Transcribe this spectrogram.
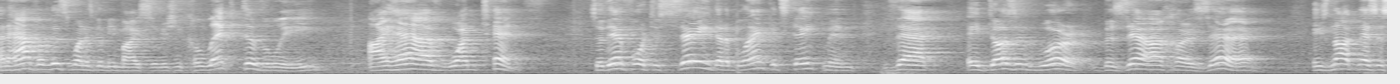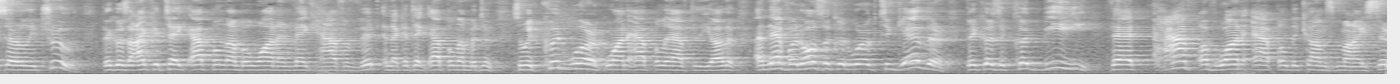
and half of this one is going to be my Rishon. Collectively, I have one tenth. So therefore, to say that a blanket statement that it doesn't work, bezeh achar zeh, is not necessarily true because I could take apple number one and make half of it, and I could take apple number two. So it could work one apple after the other, and therefore it also could work together because it could be that half of one apple becomes miser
